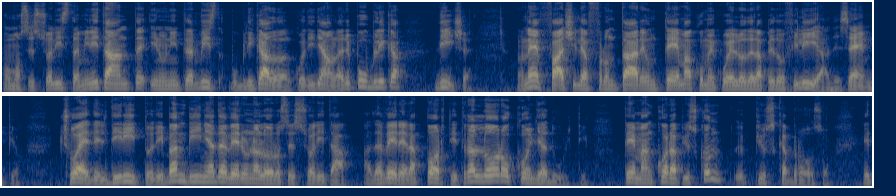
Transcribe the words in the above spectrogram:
omosessualista militante, in un'intervista pubblicata dal quotidiano La Repubblica, dice non è facile affrontare un tema come quello della pedofilia, ad esempio, cioè del diritto dei bambini ad avere una loro sessualità, ad avere rapporti tra loro o con gli adulti. Tema ancora più, scon- più scabroso. E,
